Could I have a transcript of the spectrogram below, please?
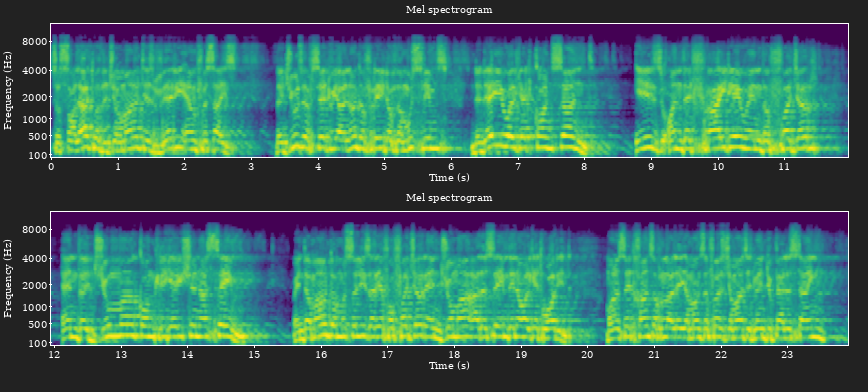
So Salat with the Jamaat is very emphasized. The Jews have said we are not afraid of the Muslims. The day you will get concerned is on that Friday when the Fajr and the Jummah congregation are same. When the amount of Muslims are there for Fajr and Jummah are the same, then I will get worried. Mawlana Sayyid Khan amongst the first Jamaat that went to Palestine,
